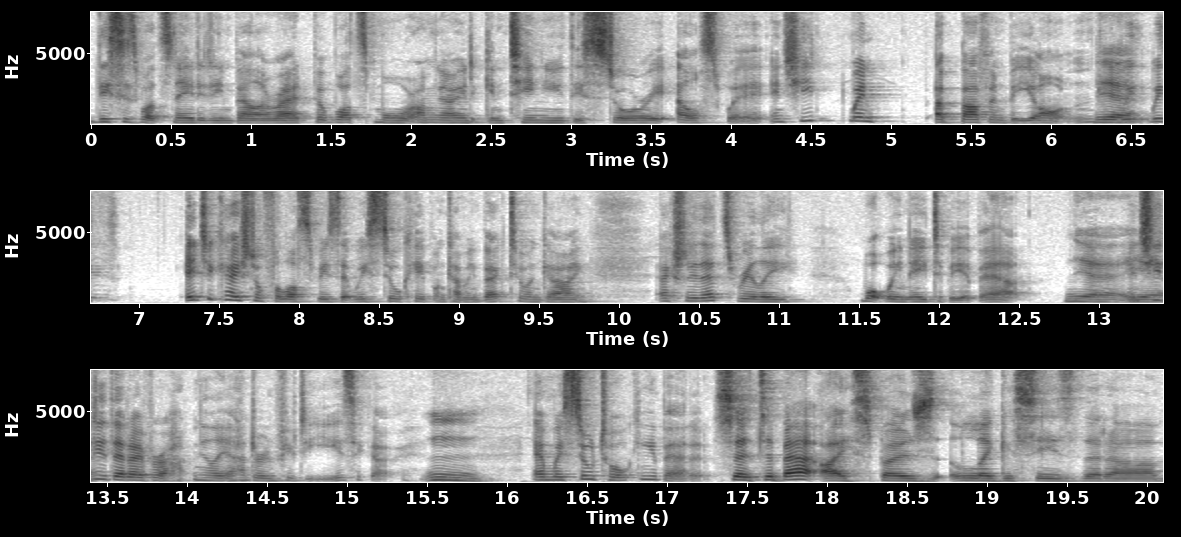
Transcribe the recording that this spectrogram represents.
"This is what's needed in Ballarat, but what's more, I'm going to continue this story elsewhere." And she went above and beyond Yeah. with, with educational philosophies that we still keep on coming back to and going, actually, that's really what we need to be about. Yeah. And yeah. she did that over nearly 150 years ago, Mm. and we're still talking about it. So it's about, I suppose, legacies that are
